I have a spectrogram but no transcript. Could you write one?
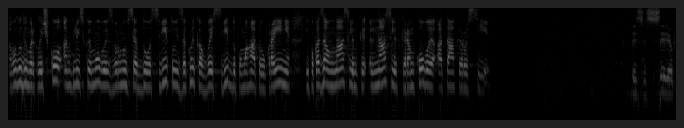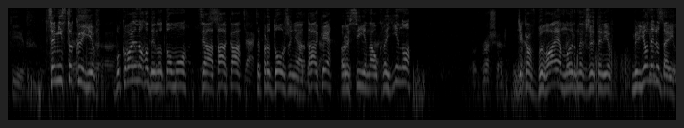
Володимир Кличко англійською мовою звернувся до світу і закликав весь світ допомагати Україні і показав наслідки, наслідки ранкової атаки Росії. Це місто Київ. Буквально годину тому ця атака це продовження атаки Росії на Україну, яка вбиває мирних жителів. Мільйони людей,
